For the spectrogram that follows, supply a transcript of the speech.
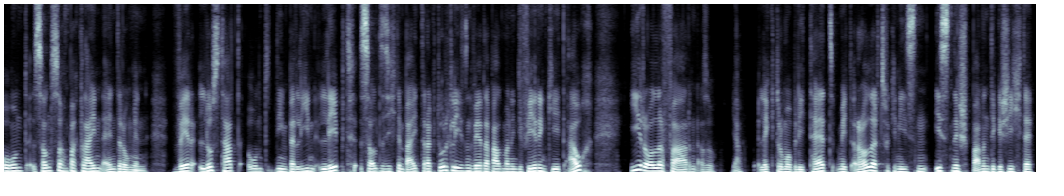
und sonst noch ein paar kleinen Änderungen. Wer Lust hat und in Berlin lebt, sollte sich den Beitrag durchlesen. Wer da bald mal in die Ferien geht, auch E-Roller fahren, also ja, Elektromobilität mit Roller zu genießen, ist eine spannende Geschichte.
